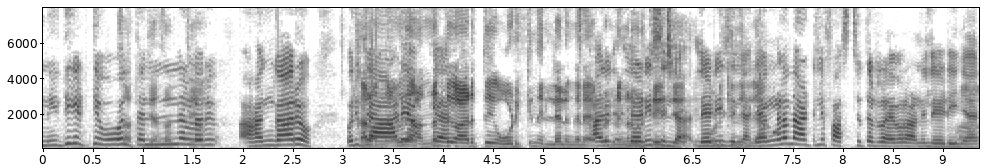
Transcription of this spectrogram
നിധി കിട്ടിയ പോലെ തന്നെ ഉള്ളൊരു അഹങ്കാരോ ഒരു ലേഡീസ് ഇല്ല ലേഡീസ് ഇല്ല. ഞങ്ങളെ നാട്ടിൽ ഫസ്റ്റത്തെ ഡ്രൈവറാണ് ലേഡി ഞാൻ.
